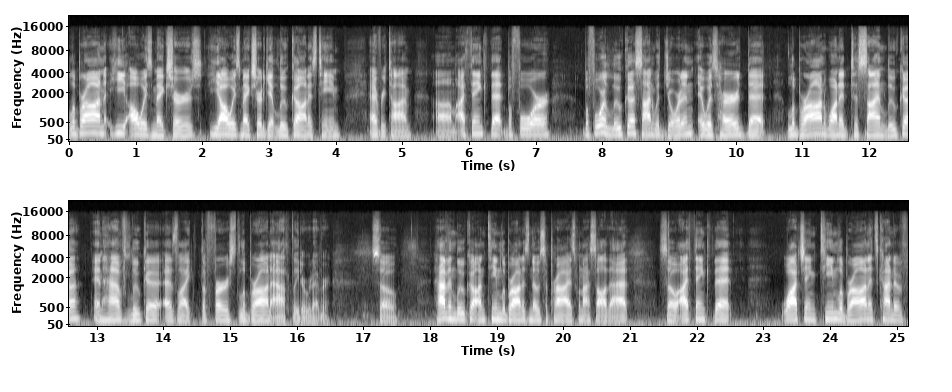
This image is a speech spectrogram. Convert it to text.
LeBron he always makes sure he always makes sure to get Luka on his team every time. Um, I think that before before Luka signed with Jordan, it was heard that LeBron wanted to sign Luka and have Luka as like the first LeBron athlete or whatever. So having Luka on Team LeBron is no surprise when I saw that. So I think that watching Team LeBron, it's kind of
